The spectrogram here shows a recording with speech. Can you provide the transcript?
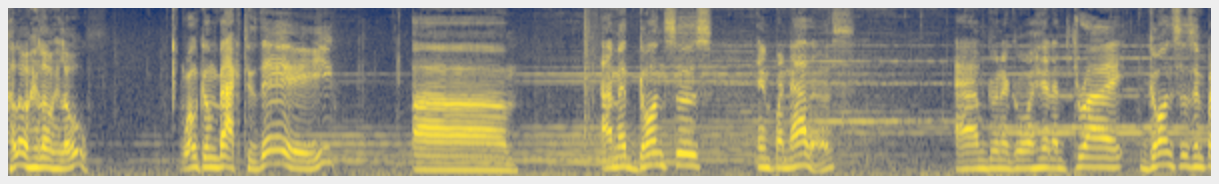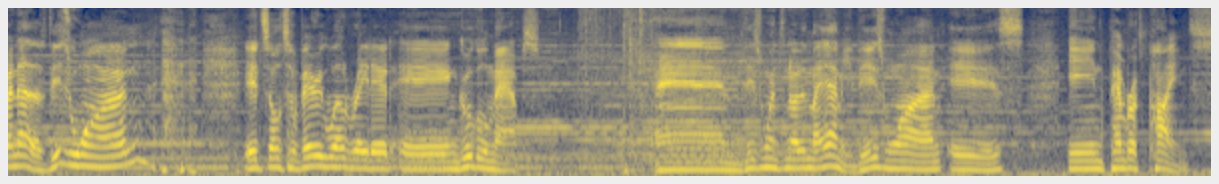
Hello, hello, hello. Welcome back. Today, um, I'm at Gonzo's Empanadas. I'm gonna go ahead and try Gonzo's Empanadas. This one, it's also very well rated in Google Maps. And this one's not in Miami. This one is in Pembroke Pines.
